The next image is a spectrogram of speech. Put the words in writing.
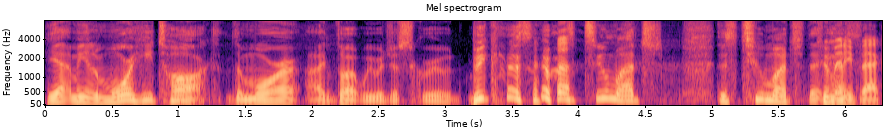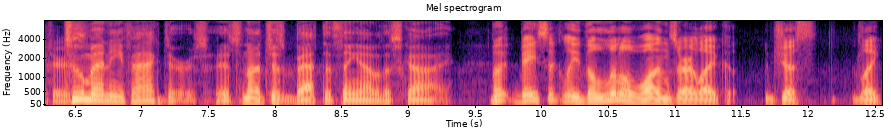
yeah, I mean, the more he talked, the more I thought we were just screwed because there was too much. There's too much. That Too many factors. Too many factors. It's not just bat the thing out of the sky. But basically, the little ones are like just like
